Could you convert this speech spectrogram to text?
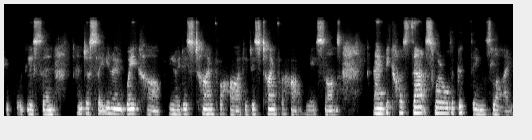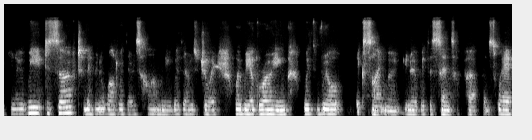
people would listen and just say, you know, wake up. You know, it is time for heart. It is time for heart renaissance. And because that's where all the good things lie. You know, we deserve to live in a world where there is harmony, where there is joy, where we are growing with real excitement, you know, with a sense of purpose, where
